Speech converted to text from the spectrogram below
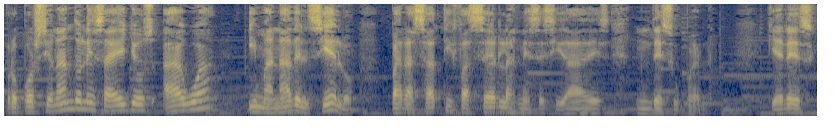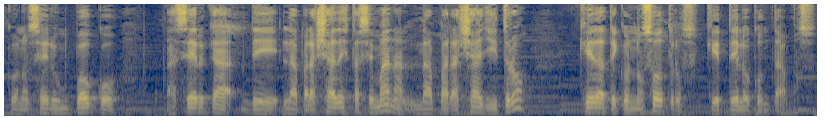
proporcionándoles a ellos agua y maná del cielo para satisfacer las necesidades de su pueblo. ¿Quieres conocer un poco acerca de la parashá de esta semana, la parashá Yitro? Quédate con nosotros que te lo contamos.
